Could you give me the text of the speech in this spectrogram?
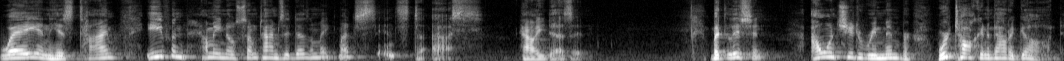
way, in His time. Even, how many know sometimes it doesn't make much sense to us? how he does it. But listen, I want you to remember we're talking about a God,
